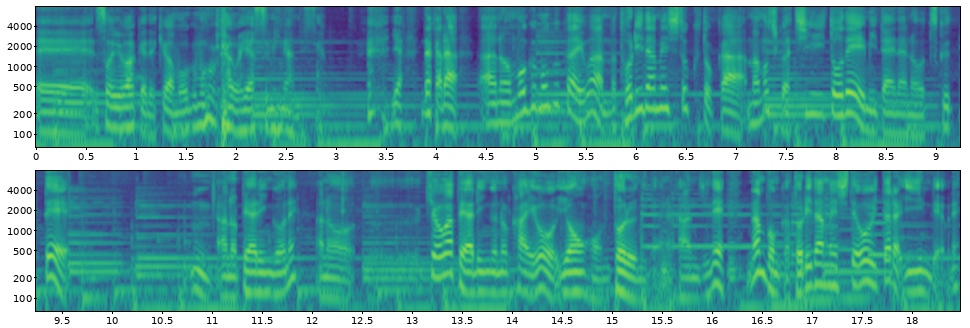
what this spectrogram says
えー、そういうわけで今日はもぐもぐ会お休みなんですよ。いやだからあのもぐもぐ会は、まあ、取りだめしとくとか、まあ、もしくはチートデーみたいなのを作ってうんあのペアリングをねあの今日はペアリングの回を4本取るみたいな感じで何本か取りだめしておいたらいいんだよね。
